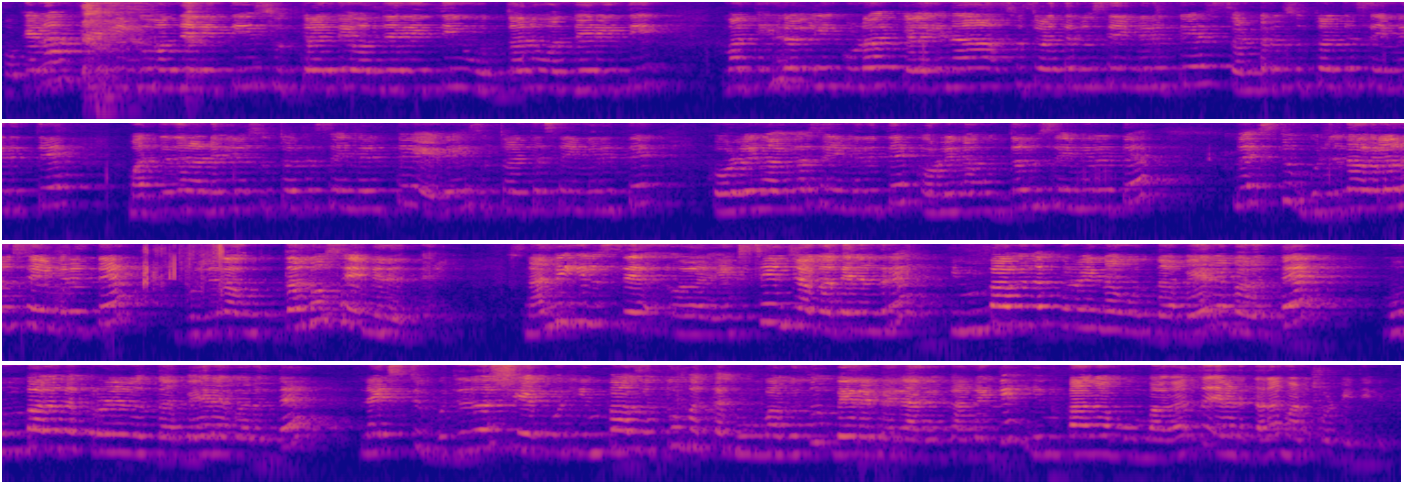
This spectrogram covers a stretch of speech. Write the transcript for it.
ಓಕೆನಾ ಫಿಟ್ಟಿಂಗ್ ಒಂದೇ ರೀತಿ, ಸುತ್ತಳತೆ ಒಂದೇ ರೀತಿ, ಉದ್ದನು ಒಂದೇ ರೀತಿ. ಮತ್ತೆ ಇದರಲ್ಲಿ ಕೂಡ ಕೆಳಗಿನ ಸುತ್ತಳತೆನೂ ಸೇಮ್ ಇರುತ್ತೆ, ಸೊಂಟದ ಸುತ್ತಳತೆ ಸೇಮ್ ಇರುತ್ತೆ, ಮಧ್ಯದ ನಡುವಿನ ಸುತ್ತಳತೆ ಸೇಮ್ ಇರುತ್ತೆ ಎಡೆಯ ಸುತ್ತಳತೆ ಸೇಮ್ ಇರುತ್ತೆ ಕೊರಳಿನ ಅಗಲ ಸೇಮ್ ಇರುತ್ತೆ ಕೊರಳಿನ ಉದ್ದನೂ ಸೇಮ್ ಇರುತ್ತೆ. ನೆಕ್ಸ್ಟ್ ಭುಜದ ಅಗಲನೂ ಸೇಮ್ ಇರುತ್ತೆ, ಭುಜದ ಉದ್ದನೂ ಸೇಮ್ ಇರುತ್ತೆ. ನನಗೆ ಇಲ್ಲಿ ಎಕ್ಸ್ಚೇಂಜ್ ಆಗೋದೇನೆಂದ್ರೆ ಹಿಂಭಾಗದ ಕೊರಳಿನ ಉದ್ದ ಬೇರೆ ಬರುತ್ತೆ ಕೊರಳಿನ ಬೇರೆ ಬರುತ್ತೆ. ನೆಕ್ಸ್ಟ್ ಭುಜದ ಶೇಪ್ ಹಿಂಭಾಗದ್ದು ಮತ್ತೆ ಮುಂಭಾಗದ್ದು ಬೇರೆ ಬೇರೆ ಆಗೋ ಕಾರಣಕ್ಕೆ ಹಿಂಭಾಗ, ಮುಂಭಾಗ ಅಂತ ಎರಡು ತರ ಮಾಡ್ಕೊಂಡಿದೀವಿ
